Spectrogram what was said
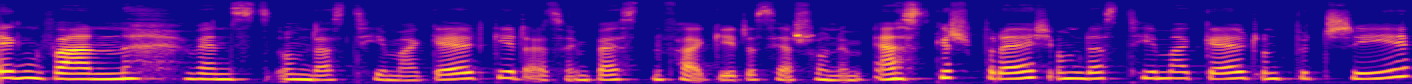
Irgendwann, wenn es um das Thema Geld geht, also im besten Fall geht es ja schon im Erstgespräch um das Thema Geld und Budget,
